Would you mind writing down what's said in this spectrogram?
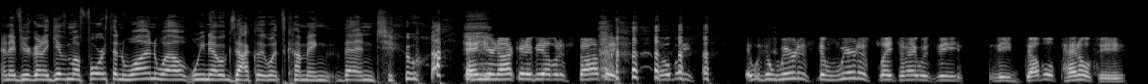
And if you're going to give them a fourth and one, well, we know exactly what's coming then too. and you're not going to be able to stop it. Nobody. It was the weirdest. The weirdest play tonight was the the double penalty,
